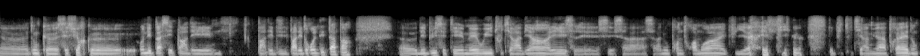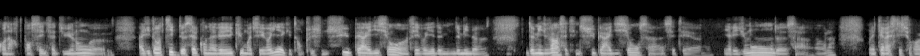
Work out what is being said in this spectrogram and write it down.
Euh, donc, euh, c'est sûr que on est passé par des par des, par des drôles d'étapes. Hein. Euh, au début, c'était mais oui, tout ira bien. Allez, ça, va, ça va nous prendre trois mois et puis et puis et puis tout ira mieux après. Donc, on a repensé une fête du violon euh, à l'identique de celle qu'on avait vécue au mois de février, qui était en plus une super édition. Février 2000, 2020, c'était une super édition. C'était il y avait du monde, ça, voilà. On était resté sur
